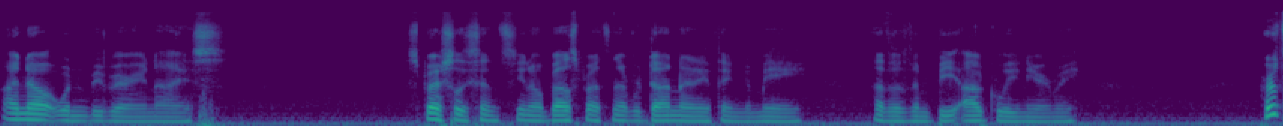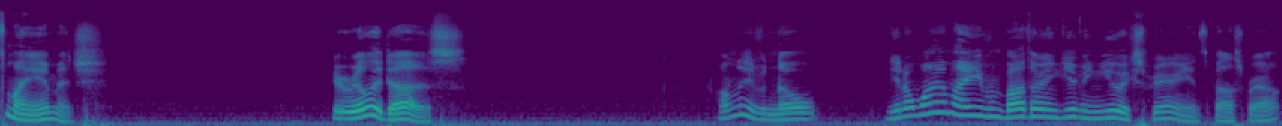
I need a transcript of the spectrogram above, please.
I know it wouldn't be very nice. Especially since, you know, Bellsprout's never done anything to me other than be ugly near me. Hurts my image. It really does. I don't even know. You know, why am I even bothering giving you experience, Bellsprout?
